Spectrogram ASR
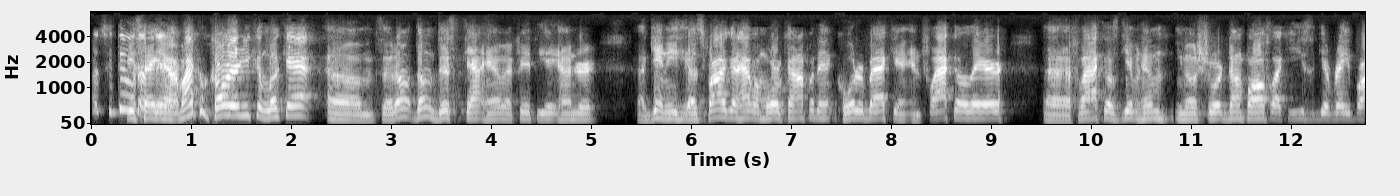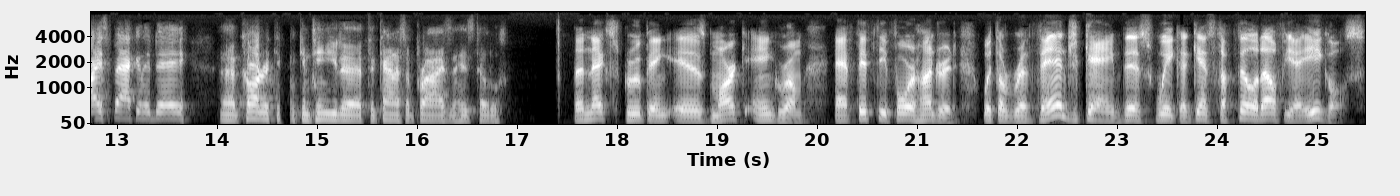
What's he doing He's hanging there? out. Michael Carter, you can look at. Um, so don't don't discount him at 5,800. Again, he is probably going to have a more competent quarterback in, in Flacco there. Uh, Flacco's giving him, you know, short dump off like he used to give Ray Rice back in the day. Uh, Carter can continue to, to kind of surprise in his totals. The next grouping is Mark Ingram at 5,400 with a revenge game this week against the Philadelphia Eagles.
